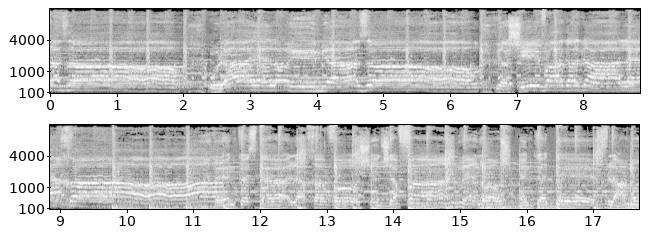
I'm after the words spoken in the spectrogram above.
תחזור, אולי אלוהים יעזור, ישיב הגלגל לאחור. אין קסדה לחבוש, אין שפן ואין ראש, אין כתף לעמוד,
